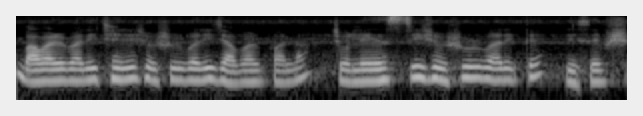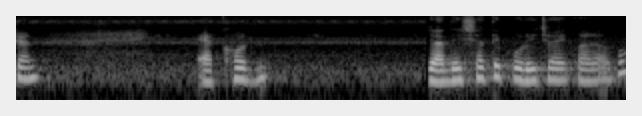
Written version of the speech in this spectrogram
বাবার বাড়ি ছেড়ে শ্বশুর বাড়ি যাবার পালা। চলে এসেছি শ্বশুর বাড়িতে, রিসেপশন। এখন যাদের সাথে পরিচয় করাবো,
